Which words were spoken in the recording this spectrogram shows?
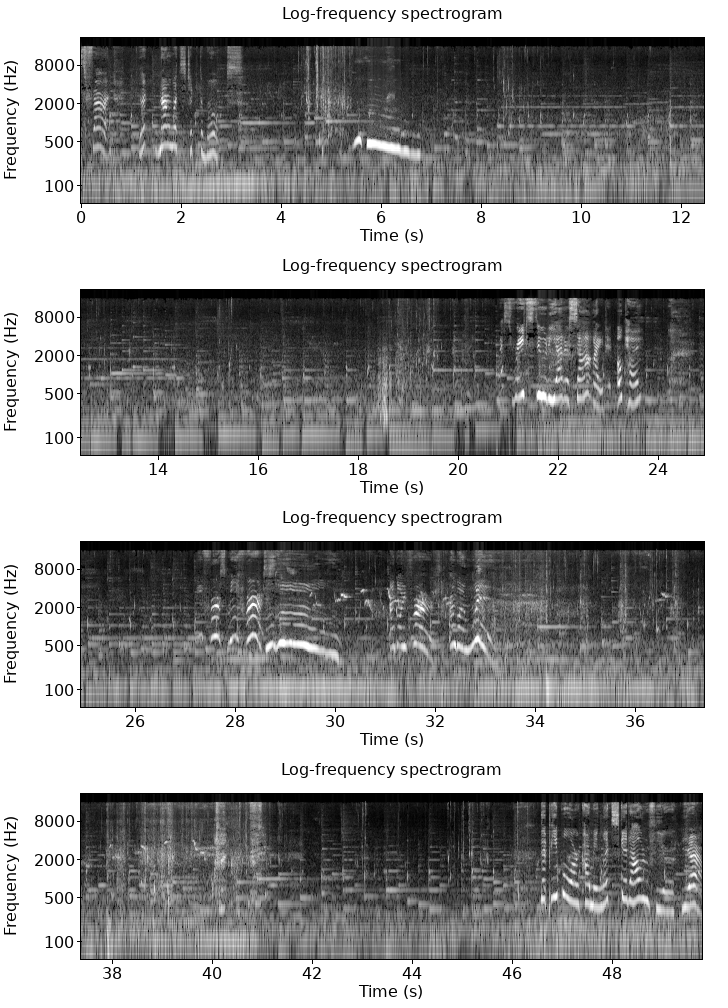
Was fun. Let, now let's check the boats. Let's race to the other side. Okay. Me first, me first. The people are coming. Let's get out of here. Yeah.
